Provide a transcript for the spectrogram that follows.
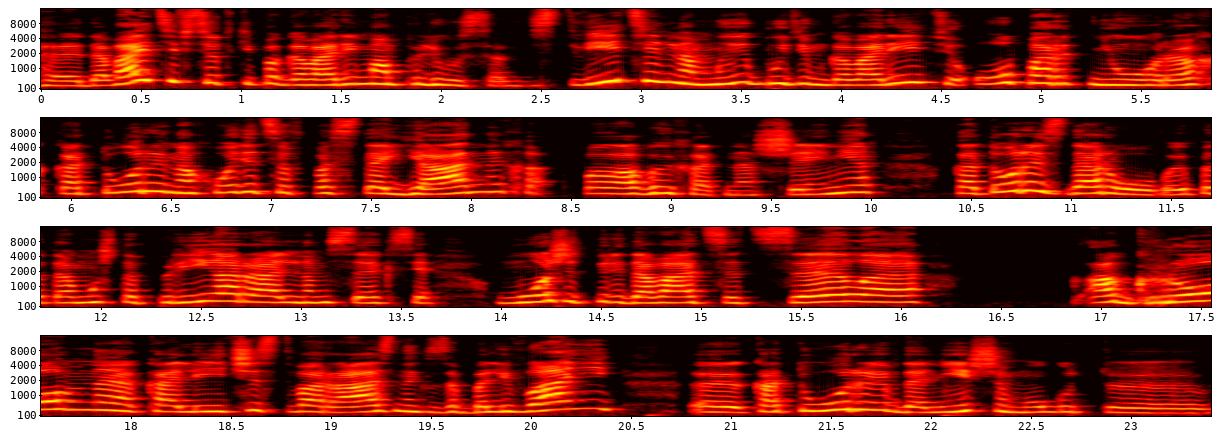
э, давайте все-таки поговорим о плюсах. Действительно, мы будем говорить о партнерах, которые находятся в постоянных половых отношениях, которые здоровы, потому что при оральном сексе может передаваться целое огромное количество разных заболеваний, э, которые в дальнейшем могут э,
